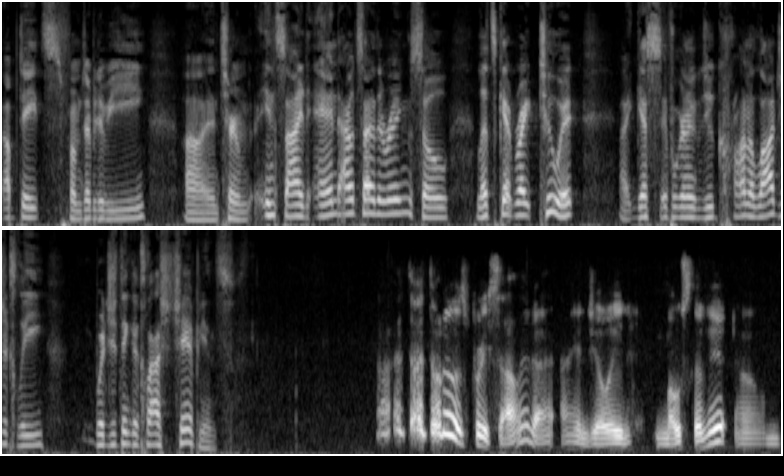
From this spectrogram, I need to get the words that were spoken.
updates from WWE uh, in term inside and outside the ring. So let's get right to it. I guess if we're going to do chronologically, what did you think of Clash of Champions? I, I thought it was pretty solid. I, I enjoyed most of it. Um,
